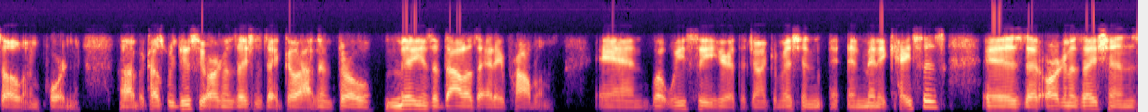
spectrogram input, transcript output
so important uh, because we do see organizations that go out and throw millions of dollars at a problem and what we see here at the Joint Commission in many cases is that organizations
